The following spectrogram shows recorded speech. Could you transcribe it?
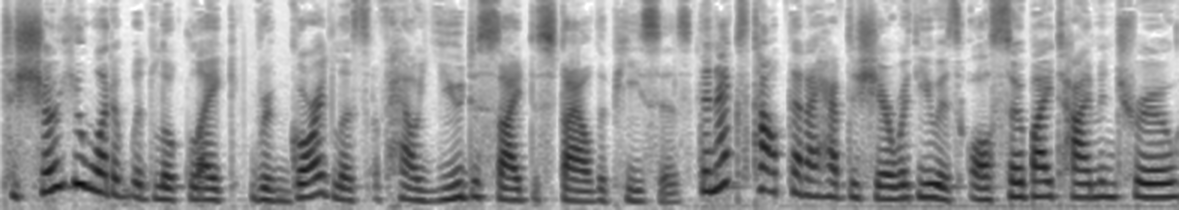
to show you what it would look like regardless of how you decide to style the pieces. The next top that I have to share with you is also by Time and Tru,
